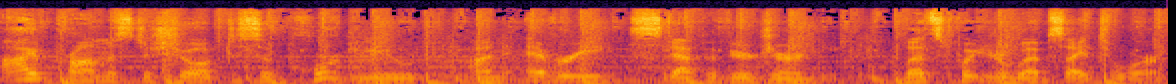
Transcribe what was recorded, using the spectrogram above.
I promise to show up to support you on every step of your journey. Let's put your website to work.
